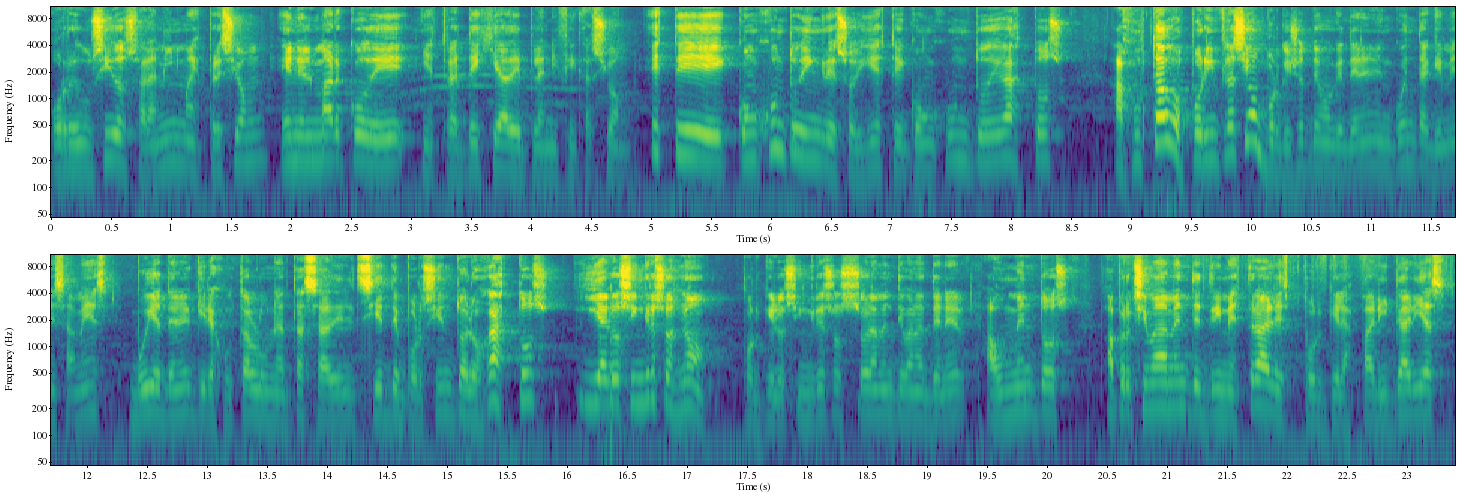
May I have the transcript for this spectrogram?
o reducidos a la mínima expresión en el marco de mi estrategia de planificación. Este conjunto de ingresos y este conjunto de gastos ajustados por inflación, porque yo tengo que tener en cuenta que mes a mes voy a tener que ir a ajustarlo una tasa del 7% a los gastos y a los ingresos no, porque los ingresos solamente van a tener aumentos aproximadamente trimestrales, porque las paritarias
